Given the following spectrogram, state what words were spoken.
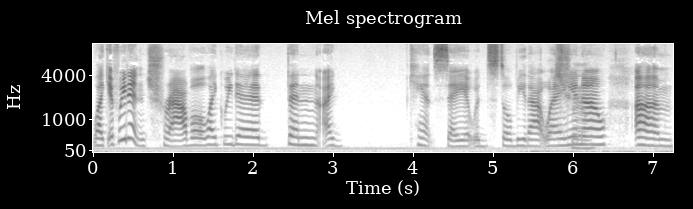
Like if we didn't travel like we did, then I can't say it would still be that way, Sure. you know. Um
